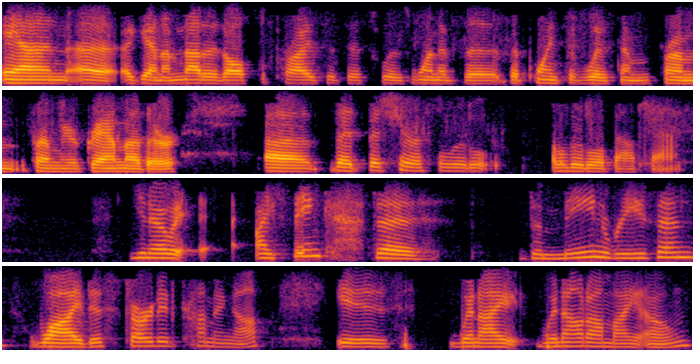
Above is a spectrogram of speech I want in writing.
And uh, again, I'm not at all surprised that this was one of the, the points of wisdom from from your grandmother. Uh, but but share us a little a little about that. You know, I think the the main reason why this started coming up is when I went out on my own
